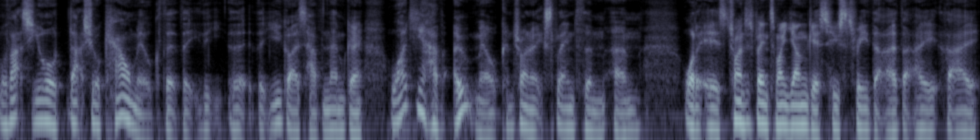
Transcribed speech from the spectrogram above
Well, that's your that's your cow milk that that that, that you guys have, and them going, why do you have oat milk? And trying to explain to them um, what it is. Trying to explain to my youngest, who's three, that I, that I that I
